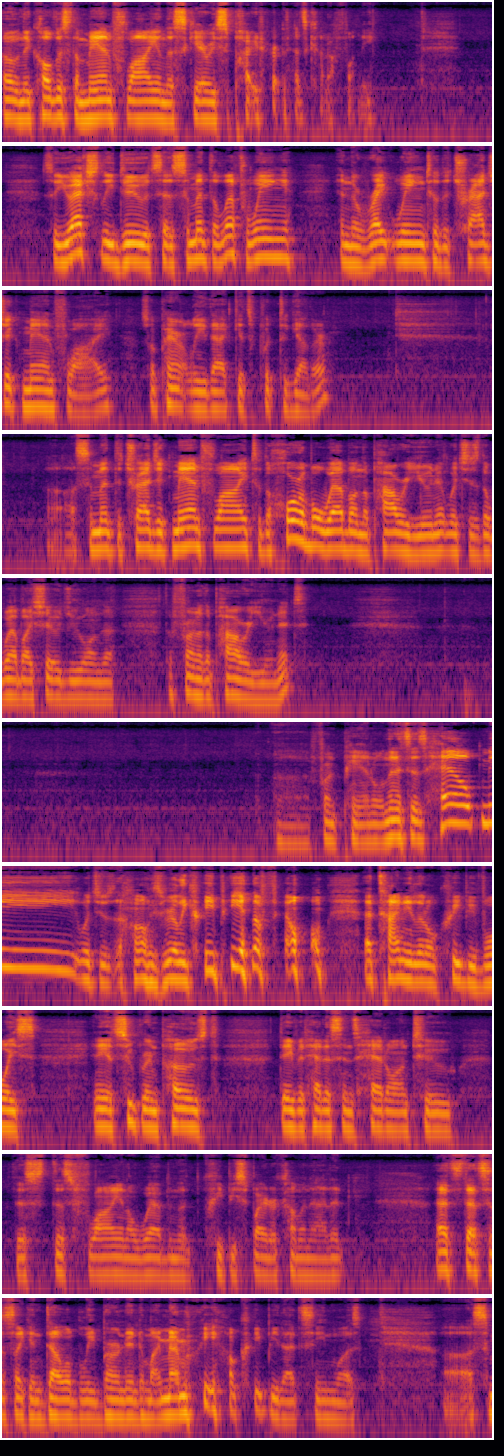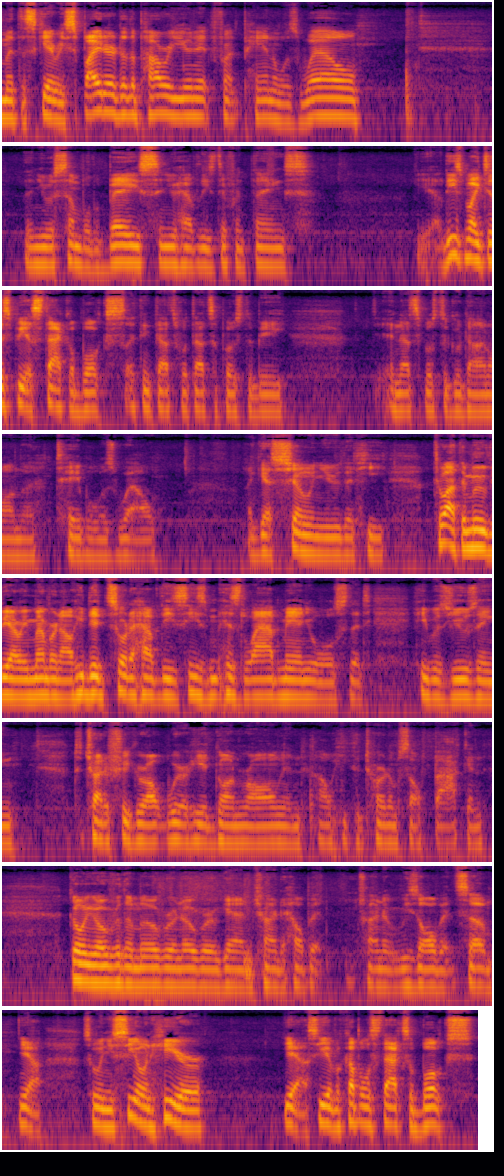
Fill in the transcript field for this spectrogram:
Oh, and they call this the man fly and the scary spider. That's kind of funny. So you actually do, it says cement the left wing and the right wing to the tragic man fly. So apparently that gets put together. Uh, cement the tragic man fly to the horrible web on the power unit, which is the web I showed you on the, the front of the power unit. Front panel, and then it says "Help me," which is always really creepy in the film. that tiny little creepy voice, and he had superimposed David Hedison's head onto this this fly in a web, and the creepy spider coming at it that's that's just like indelibly burned into my memory how creepy that scene was. Uh, cement the scary spider to the power unit front panel as well. Then you assemble the base and you have these different things. Yeah, these might just be a stack of books. I think that's what that's supposed to be. And that's supposed to go down on the table as well. I guess showing you that he, throughout the movie, I remember now, he did sort of have these, he's, his lab manuals that he was using to try to figure out where he had gone wrong and how he could turn himself back and going over them over and over again, trying to help it, trying to resolve it. So, yeah. So when you see on here, yeah, so you have a couple of stacks of books.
